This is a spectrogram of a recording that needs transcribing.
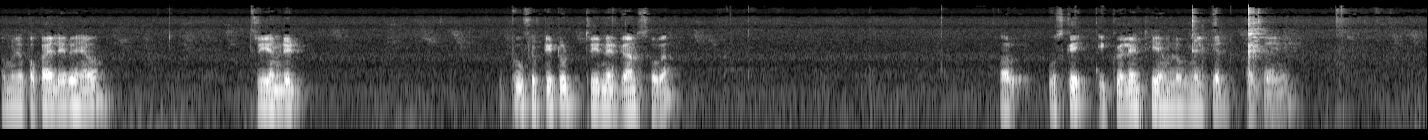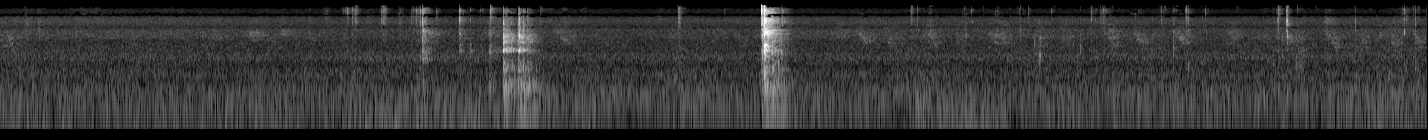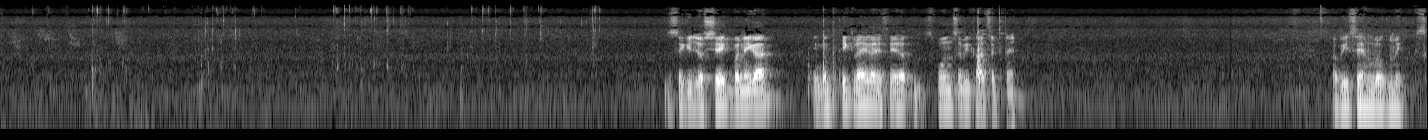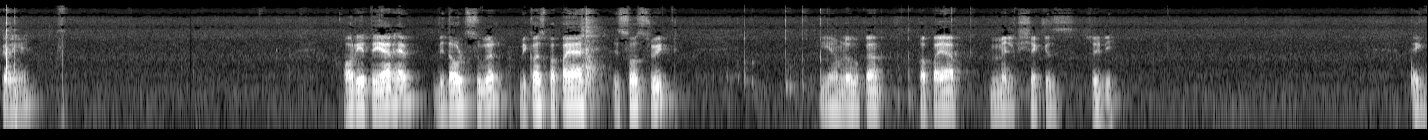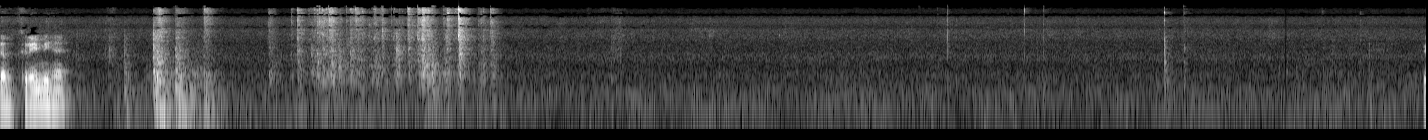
तो मुझे पपाया ले रहे हैं वो। Three hundred two fifty two three hundred grams होगा। और उसके इक्वलेंट ही हम लोग मिल्क ऐड करेंगे। जिससे कि जो शेक बनेगा, एकदम थिक रहेगा, जिसे आप स्पून से भी खा सकते हैं। अभी इसे हम लोग मिक्स करेंगे। और ये तैयार है without sugar because papaya is so sweet ये हम लोगों का papaya milk shake is ready एकदम क्रीमी है।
